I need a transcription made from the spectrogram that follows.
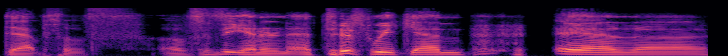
depths of of the internet this weekend and uh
